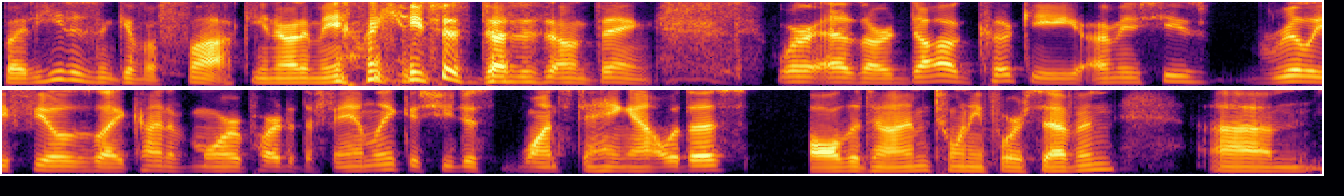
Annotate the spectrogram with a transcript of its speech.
but he doesn't give a fuck. You know what I mean? Like he just does his own thing. Whereas our dog, Cookie, I mean, she's really feels like kind of more a part of the family because she just wants to hang out with us all the time 24 7 um,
